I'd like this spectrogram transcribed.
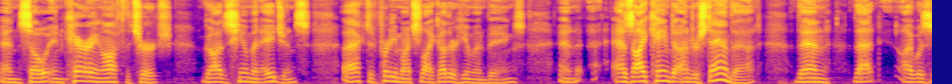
And so in carrying off the church, God's human agents acted pretty much like other human beings. And as I came to understand that, then that I was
